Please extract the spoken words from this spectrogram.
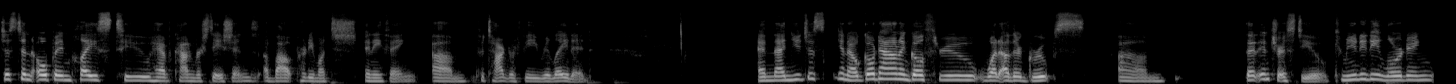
just an open place to have conversations about pretty much anything um, photography related and then you just you know go down and go through what other groups um, that interest you community learning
